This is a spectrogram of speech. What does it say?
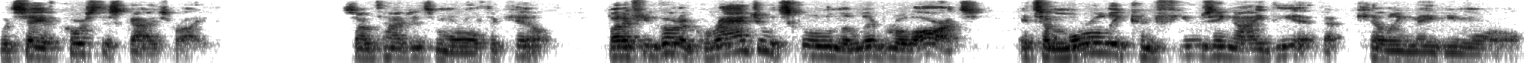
would say, "Of course, this guy's right." Sometimes it's moral to kill. But if you go to graduate school in the liberal arts, it's a morally confusing idea that killing may be moral.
